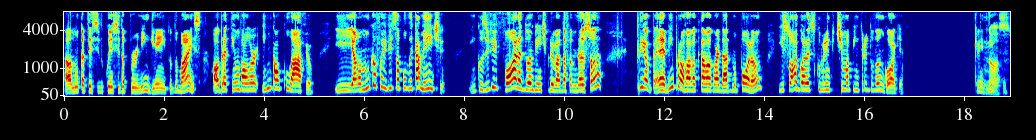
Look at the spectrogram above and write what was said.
ela nunca ter sido conhecida por ninguém e tudo mais, a obra tem um valor incalculável. E ela nunca foi vista publicamente. Inclusive fora do ambiente privado da família. É só é bem provável que estava guardado no porão e só agora descobrindo que tinha uma pintura do Van Gogh. Acredita? Nossa.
